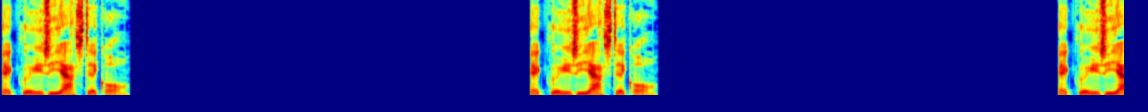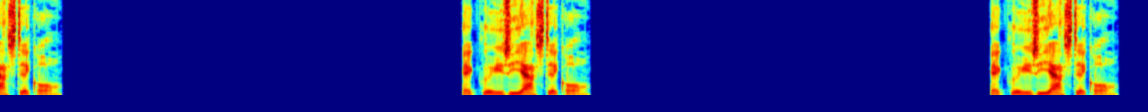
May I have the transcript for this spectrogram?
ecclesiastical. Ecclesiastical. Ecclesiastical. Ecclesiastical. Ecclesiastical.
